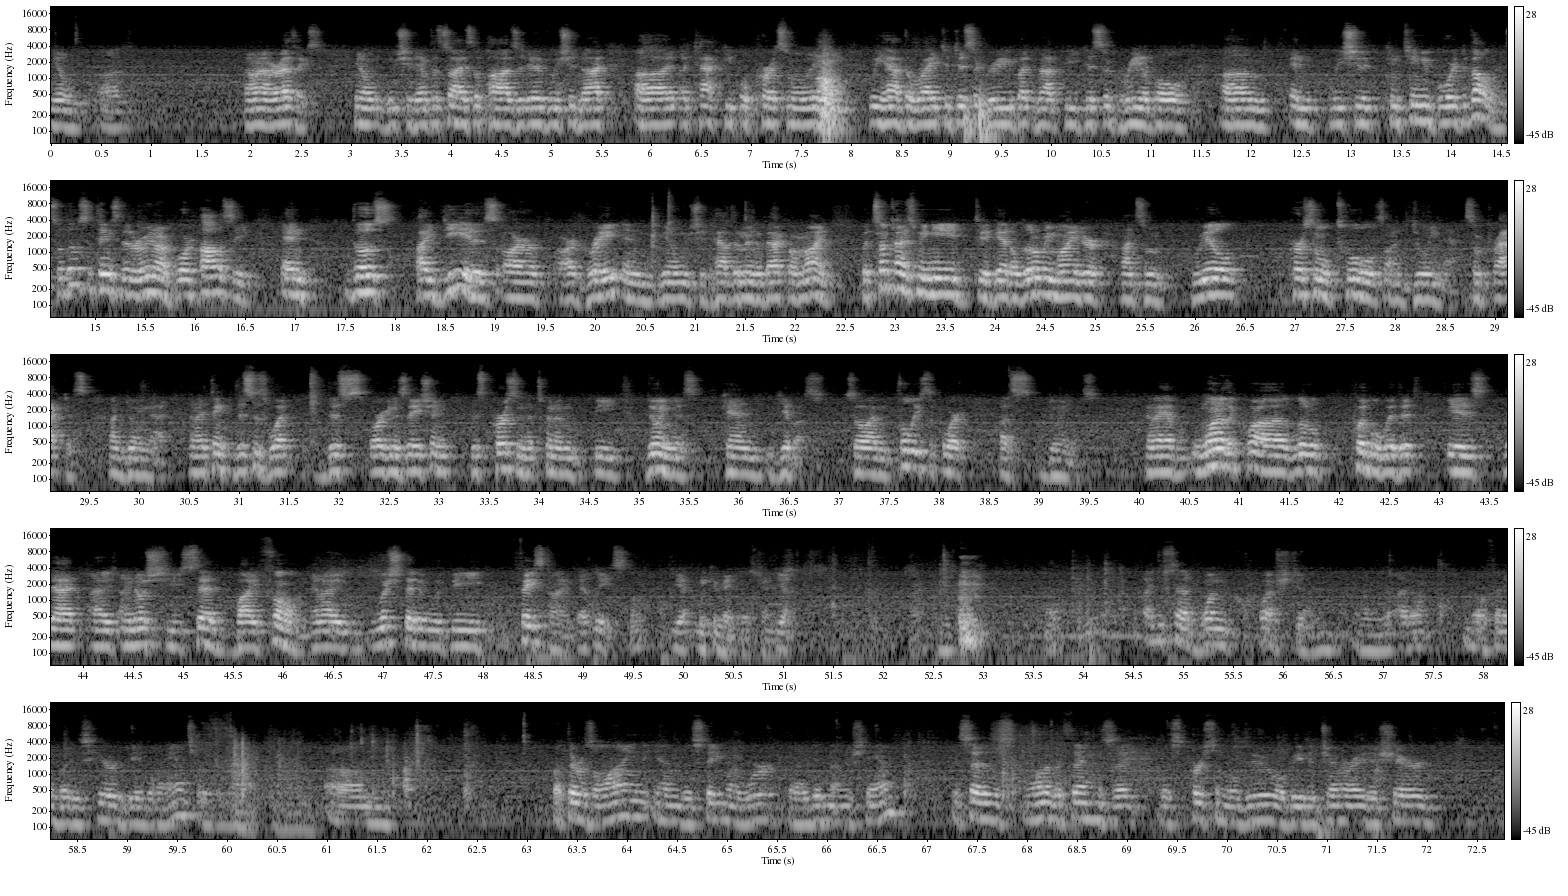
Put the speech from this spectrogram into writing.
you know, uh, on our ethics. You know, we should emphasize the positive, we should not uh, attack people personally, we have the right to disagree but not be disagreeable, um, and we should continue board development. So those are things that are in our board policy, and those ideas are, are great, and, you know, we should have them in the back of our mind. But sometimes we need to get a little reminder on some real personal tools on doing that, some practice on doing that. And I think this is what this organization, this person that's going to be doing this can give us. So I fully support us doing this. And I have one other qu- uh, little quibble with it, is that I, I know she said by phone, and I wish that it would be FaceTime at least. Yeah, We can make those changes. Yeah. I just had one question, and I don't know if anybody's here to be able to answer it or not. Um, But there was a line in the statement of work that I didn't understand. It says, one of the things that this person will do will be to generate a shared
